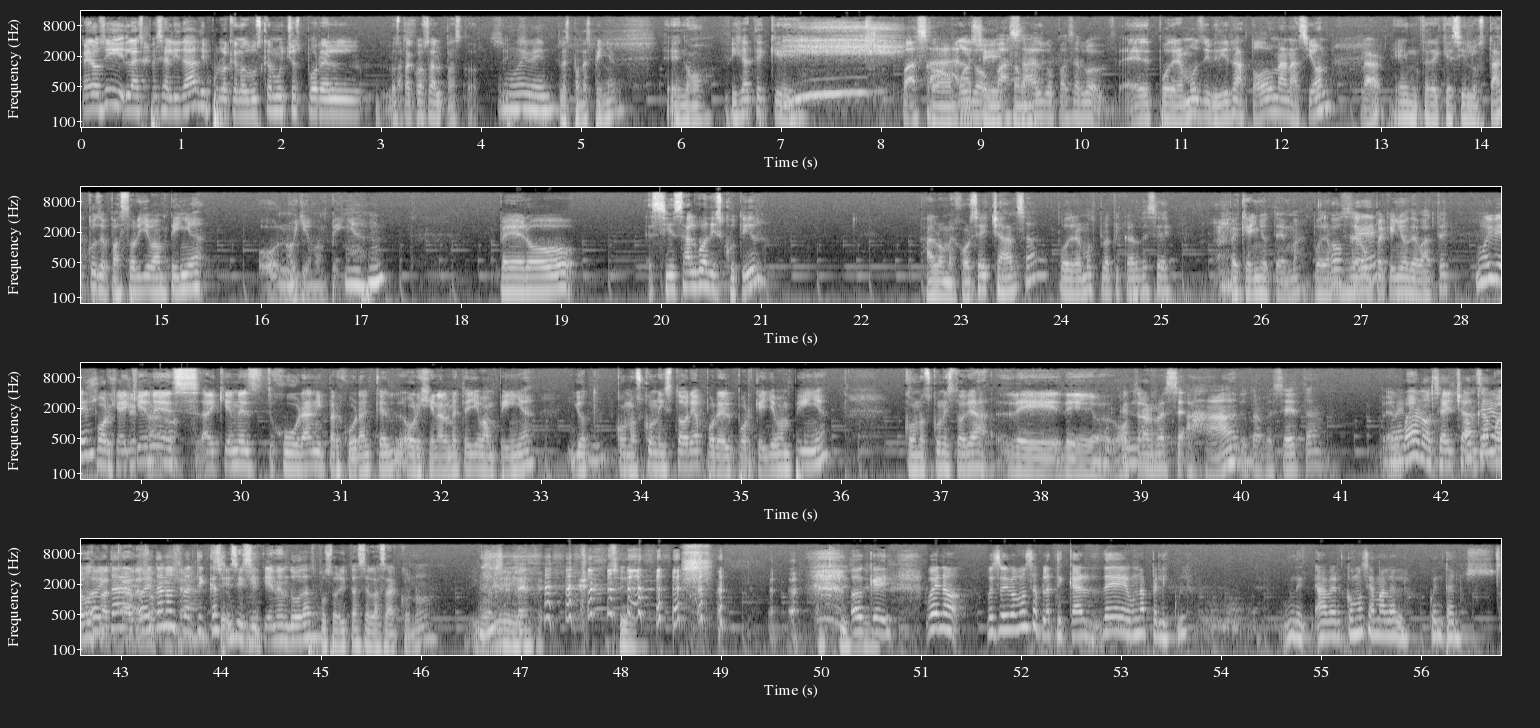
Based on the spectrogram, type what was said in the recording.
Pero sí, la especialidad y por lo que nos buscan mucho es por el, los tacos al pastor. Sí. Muy bien. ¿Les pones piña? Eh, no, fíjate que pasa ¿Cómo algo, así? pasa ¿Cómo? algo, pasa algo. Eh, podríamos dividir a toda una nación Claro. entre que si los tacos de pastor llevan piña o no llevan piña. Pero si es algo a discutir, a lo mejor si hay chance, podríamos platicar de ese pequeño tema, podríamos hacer un pequeño debate. Muy bien. Porque hay Sí, quienes, hay quienes juran y perjuran que originalmente llevan piña. Yo conozco una historia por el por qué llevan piña. Conozco una historia de, de ¿Por qué otra receta. Ajá, de otra receta. Pero Bueno. bueno, si hay chance, Ok, podemos ahorita, platicar ahorita nos platicas. Sí, sí, si tienen dudas, pues ahorita se la saco, ¿no? Igual Excelente. sí. Ok, bueno, pues hoy vamos a platicar de una película. A ver, ¿cómo se llama Lalo? Cuéntanos.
